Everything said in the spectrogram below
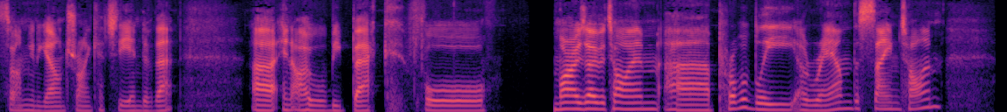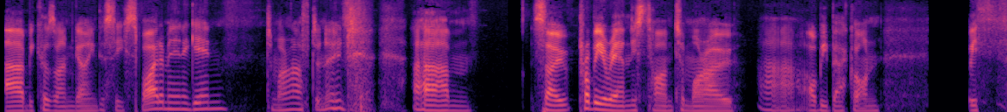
So I'm going to go and try and catch the end of that. Uh, and I will be back for tomorrow's overtime, uh, probably around the same time, uh, because I'm going to see Spider Man again tomorrow afternoon. um, so probably around this time tomorrow, uh, I'll be back on with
